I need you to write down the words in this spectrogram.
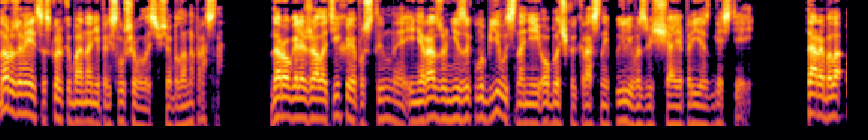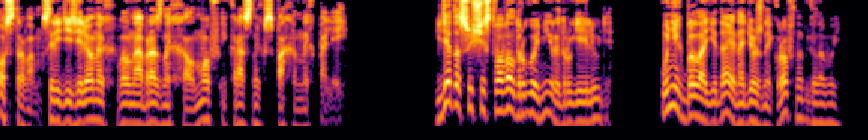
Но, разумеется, сколько бы она ни прислушивалась, все было напрасно. Дорога лежала тихая, пустынная, и ни разу не заклубилось на ней облачко красной пыли, возвещая приезд гостей. Тара была островом среди зеленых волнообразных холмов и красных вспаханных полей. Где-то существовал другой мир и другие люди. У них была еда и надежный кров над головой.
